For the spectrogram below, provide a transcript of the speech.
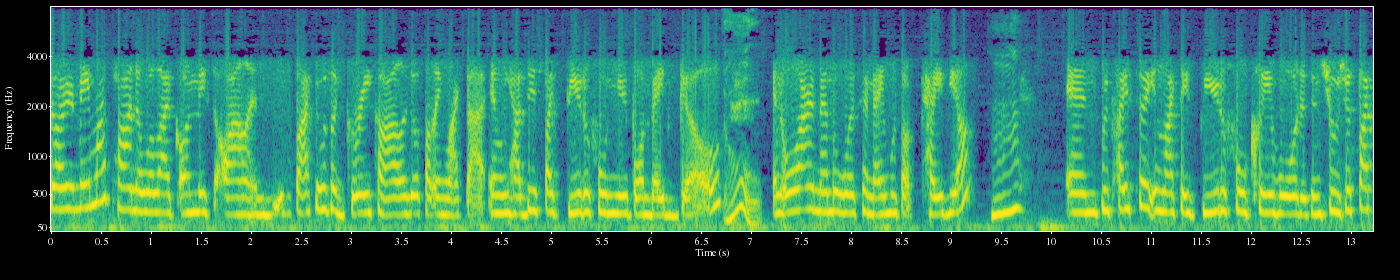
So me and my partner were like on this island. It was like it was a Greek island or something like that. And we had this like beautiful newborn baby girl. Ooh. And all I remember was her name was Octavia. Mm-hmm. And we placed her in like these beautiful clear waters and she was just like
